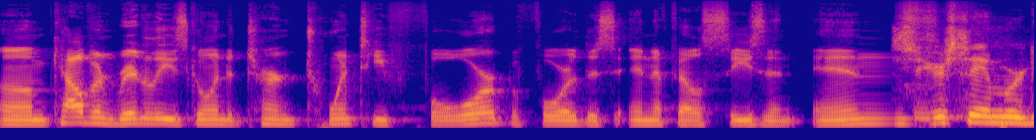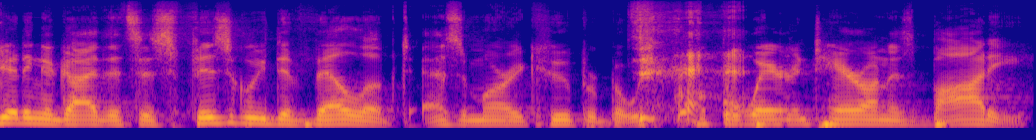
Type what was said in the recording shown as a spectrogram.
Um, Calvin Ridley is going to turn 24 before this NFL season ends. So you're saying we're getting a guy that's as physically developed as Amari Cooper, but without the wear and tear on his body.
